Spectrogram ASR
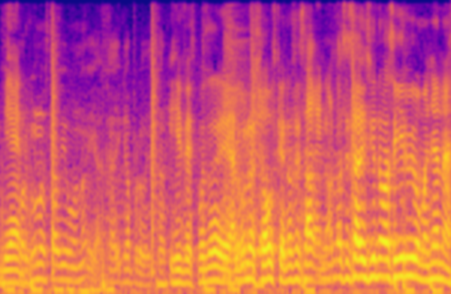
Bien. Porque uno está vivo, ¿no? Y acá hay que aprovechar. Y después de algunos shows que no se sabe, ¿no? No se sabe si uno va a seguir vivo mañana.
